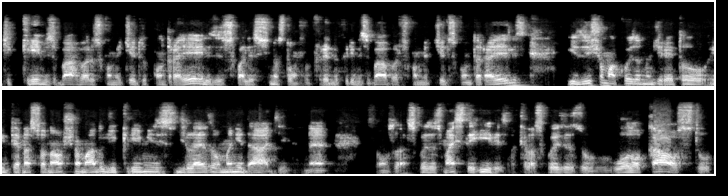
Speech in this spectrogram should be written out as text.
de crimes bárbaros cometidos contra eles, e os palestinos estão sofrendo crimes bárbaros cometidos contra eles. E existe uma coisa no direito internacional chamado de crimes de lesa humanidade, né? São as coisas mais terríveis, aquelas coisas, o, o Holocausto,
